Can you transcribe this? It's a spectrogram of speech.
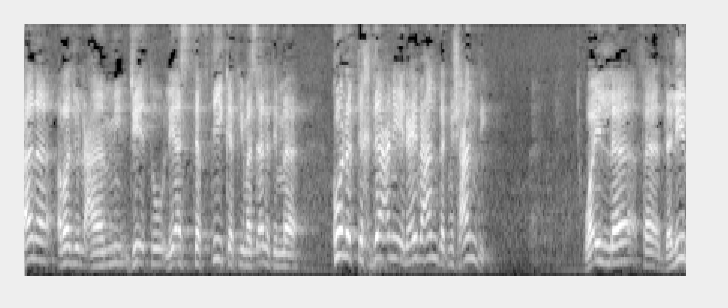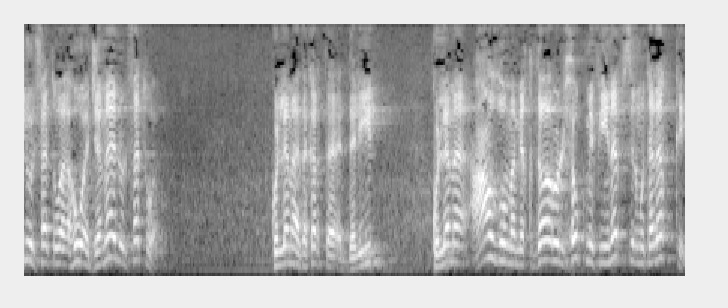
أنا رجل عامي جئت لأستفتيك في مسألة ما. كونك تخدعني العيب عندك مش عندي. وإلا فدليل الفتوى هو جمال الفتوى. كلما ذكرت الدليل كلما عظم مقدار الحكم في نفس المتلقي.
